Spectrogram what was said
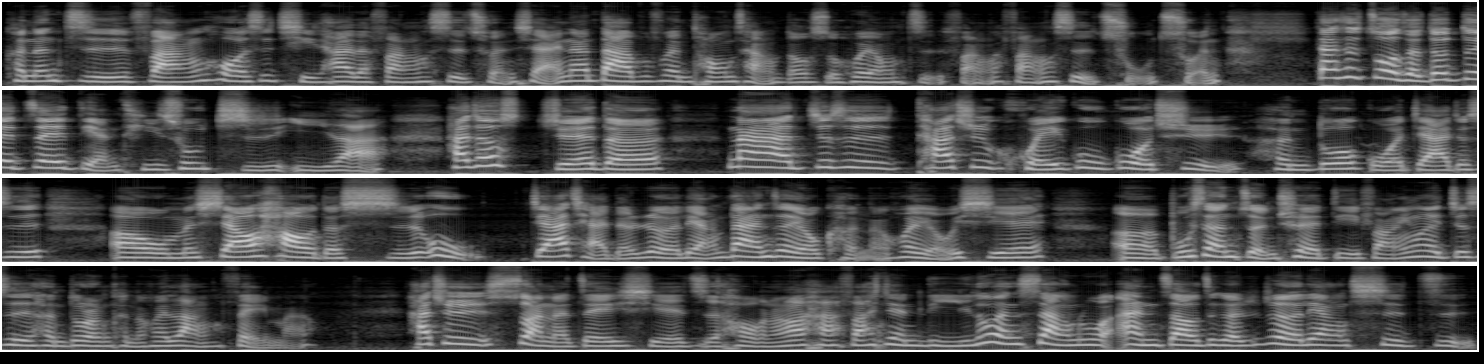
可能脂肪或者是其他的方式存下来。那大部分通常都是会用脂肪的方式储存。但是作者就对这一点提出质疑啦，他就觉得，那就是他去回顾过去很多国家，就是呃，我们消耗的食物。加起来的热量，当然这有可能会有一些呃不是很准确的地方，因为就是很多人可能会浪费嘛。他去算了这一些之后，然后他发现理论上，如果按照这个热量赤字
